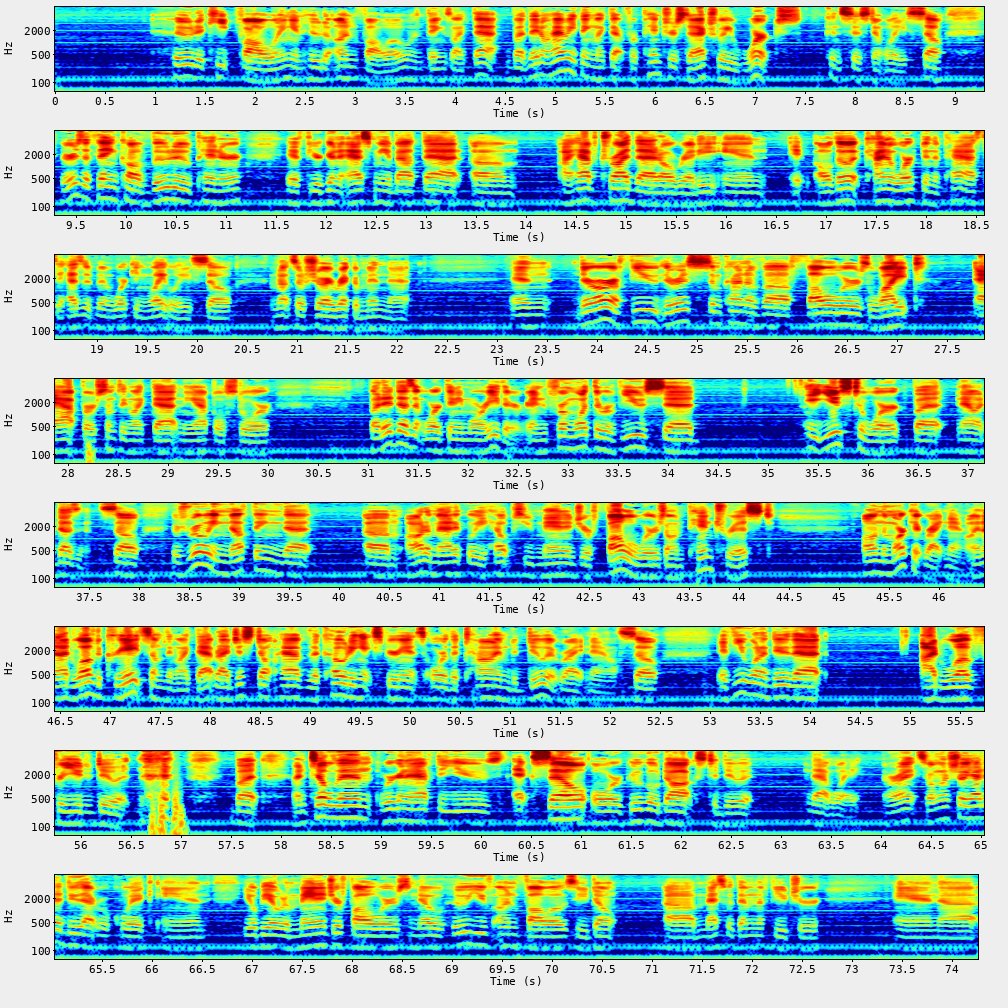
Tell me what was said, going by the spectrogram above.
who to keep following and who to unfollow and things like that. But they don't have anything like that for Pinterest that actually works consistently. So there is a thing called Voodoo Pinner. If you're going to ask me about that, um, I have tried that already, and it, although it kind of worked in the past, it hasn't been working lately, so I'm not so sure I recommend that. And there are a few, there is some kind of uh, followers light app or something like that in the Apple Store, but it doesn't work anymore either. And from what the reviews said, it used to work, but now it doesn't. So there's really nothing that um, automatically helps you manage your followers on Pinterest on the market right now. And I'd love to create something like that, but I just don't have the coding experience or the time to do it right now. So if you want to do that, I'd love for you to do it. but until then, we're going to have to use Excel or Google Docs to do it that way. Alright, so I'm going to show you how to do that real quick and you'll be able to manage your followers, know who you've unfollowed so you don't uh, mess with them in the future, and uh,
